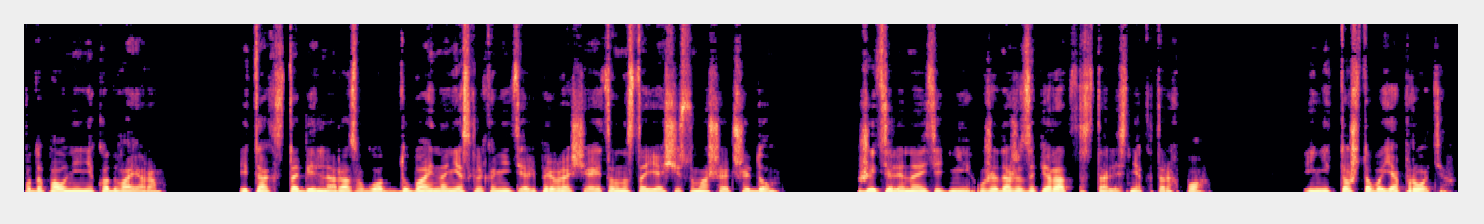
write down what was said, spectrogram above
в дополнение к Одвайерам. И так стабильно раз в год Дубай на несколько недель превращается в настоящий сумасшедший дом. Жители на эти дни уже даже запираться стали с некоторых пор. И не то чтобы я против,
